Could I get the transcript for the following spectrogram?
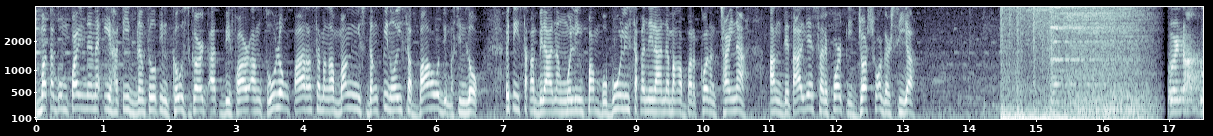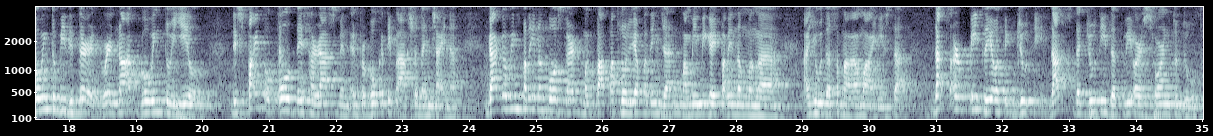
Matagumpay na naihatid ng Philippine Coast Guard at BIFAR ang tulong para sa mga mangingisdang Pinoy sa Baho de Masinloc. Ito'y sa kabila ng muling pambubuli sa kanila ng mga barko ng China. Ang detalye sa report ni Joshua Garcia. We're not going to be deterred. We're not going to yield. Despite of all this harassment and provocative action ng China, gagawin pa rin ng Coast Guard, magpapatrolya pa din dyan, mamimigay pa rin ng mga ayuda sa mga mangingisda. That's our patriotic duty. That's the duty that we are sworn to do.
